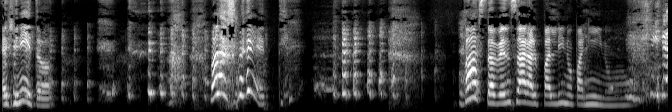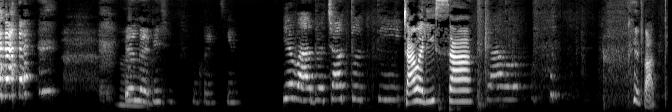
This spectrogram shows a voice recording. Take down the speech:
È finito? Ma la smetti? Basta pensare al pallino panino. Io vado, ciao a tutti. Ciao Alissa. Ciao. Che hai fatto?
